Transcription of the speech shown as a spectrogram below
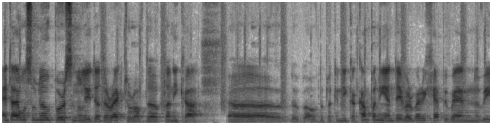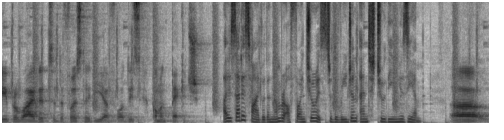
and I also know personally the director of the Planika. Uh, the, of the Planika company, and they were very happy when we provided the first idea for this common package. Are you satisfied with the number of foreign tourists to the region and to the museum? Uh,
